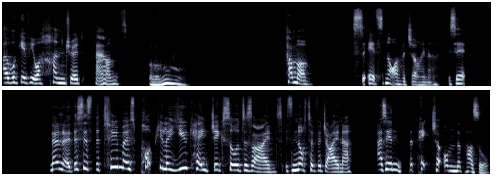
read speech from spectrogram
I will give you a hundred pounds. Oh, Come on. it's not a vagina, is it? No, no, this is the two most popular UK jigsaw designs. It's not a vagina. As in the picture on the puzzle.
